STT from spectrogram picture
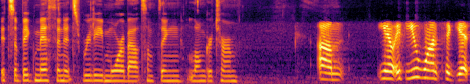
it's a big myth and it's really more about something longer term? Um, you know, if you want to get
